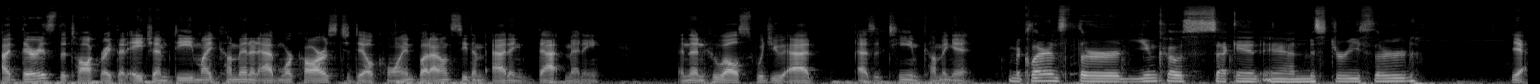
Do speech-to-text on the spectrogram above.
I, there is the talk, right, that HMD might come in and add more cars to Dale Coyne, but I don't see them adding that many. And then who else would you add as a team coming in? McLaren's third, Juncos second, and Mystery third. Yeah,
